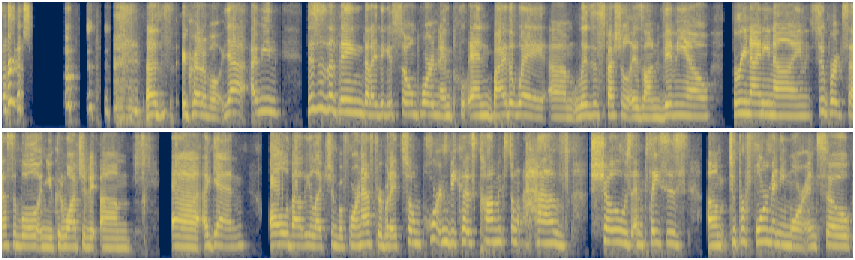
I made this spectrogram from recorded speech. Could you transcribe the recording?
cartoon. That's incredible. Yeah, I mean, this is the thing that I think is so important. And and by the way, um, Lizz's special is on Vimeo, 3.99, super accessible, and you can watch it um, uh, again all about the election before and after, but it's so important because comics don't have shows and places um, to perform anymore. And so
